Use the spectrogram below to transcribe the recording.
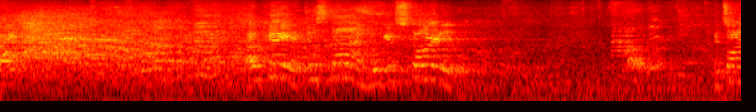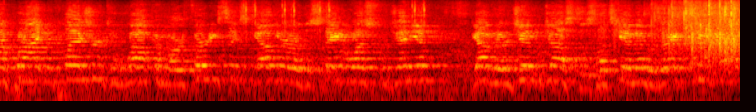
right? Okay, at this time, we'll get started. It's our pride and pleasure to welcome our 36th governor of the state of West Virginia, Governor Jim Justice. Let's give him a great seat.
